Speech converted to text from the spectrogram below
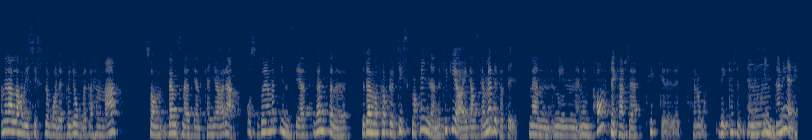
Menar, alla har vi sysslor både på jobbet och hemma som vem som helst egentligen kan göra. Och så börjar man inse att vänta nu, det där med att plocka ur diskmaskinen, det tycker jag är ganska meditativt. Men min, min partner kanske tycker det är tråkigt. Det är kanske en Mm. energidränering.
